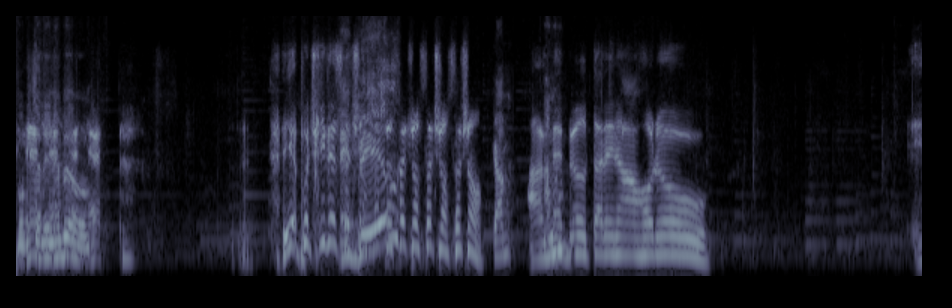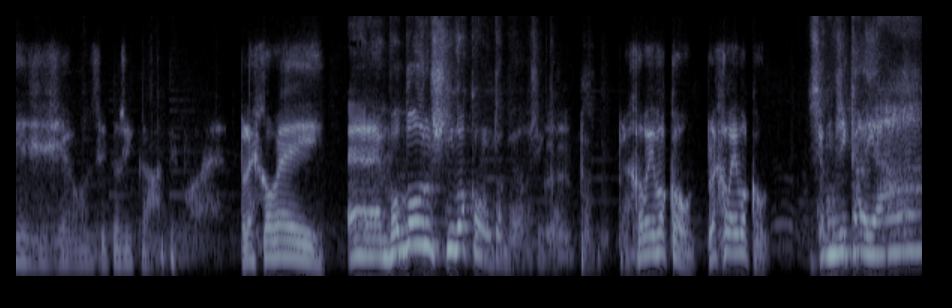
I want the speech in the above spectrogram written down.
Bob tady nebyl. je, počkejte, slečno, Nebyl? slečno, slečno, slečno, slečno. Kam? A Ano. nebyl tady náhodou... Ježiš, jak on si to říká, ty vole. Plechovej, Ne, ne, obouruční vokoun to byl, říkal. plechovej vokoun, plechovej vokoun. To jsem mu říkal já?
